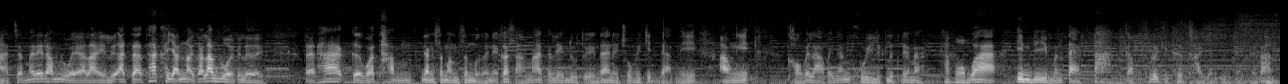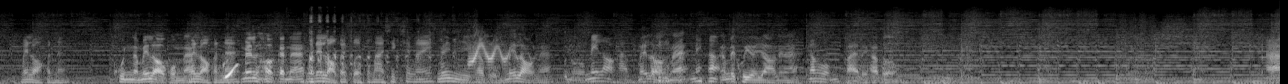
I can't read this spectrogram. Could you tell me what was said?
อาจจะไม่ได้ร่ำรวยอะไร หรืออาจจะถ้าขยันหน่อยก็ร่ำรวยไปเลย แต่ถ้าเกิดว่าทำอย่างสม่ำเสมอเนี่ยก็สามารถจะเลี้ยงดูตัวเองได้ในช่วงวิกฤตแบบนี้ เอางี้ขอเวลาไปนั่งคุยลึก ๆ ได้ไหมครับผมว่าอินดีมันแตกต่างกับธุรกิจเครือข่ายอย่างอื่นอย่างไรบ้างไม่หลอกกันนะ คุณนะไม่หลอกผมนะ ไม่หลอกกันนะ ไม่หลอกกันนะ ไม่ได้หลอกไปเปิดสมาชิกใช่ไหม ไม่มีครับผม ไม่หลอกนะคุณโอมไม่หรอกครับ ไม่หลอกนะ ไม่หรอกงั้นไปคุยยาวๆเลยนะ ครับผม ไปเลยครับผมเอา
